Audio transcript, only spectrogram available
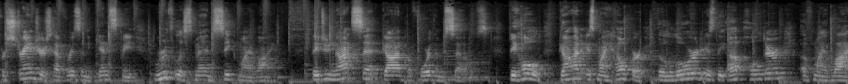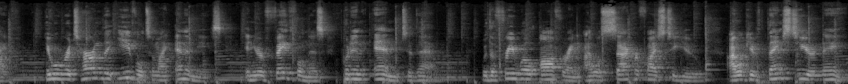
For strangers have risen against me, ruthless men seek my life. They do not set God before themselves. Behold, God is my helper, the Lord is the upholder of my life. He will return the evil to my enemies. In your faithfulness, put an end to them. With a freewill offering, I will sacrifice to you. I will give thanks to your name,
